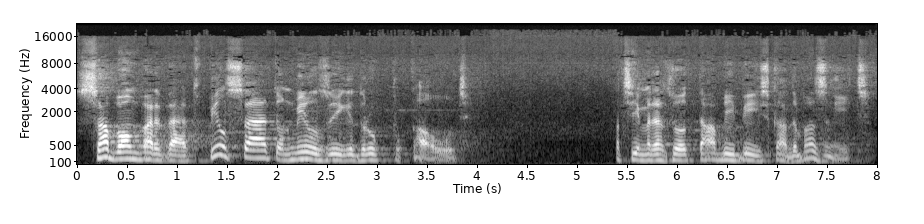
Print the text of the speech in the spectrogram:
Sabombardēta pilsēta un milzīga drupu kaudze. Acīm redzot, tā bija bijusi kāda baznīca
